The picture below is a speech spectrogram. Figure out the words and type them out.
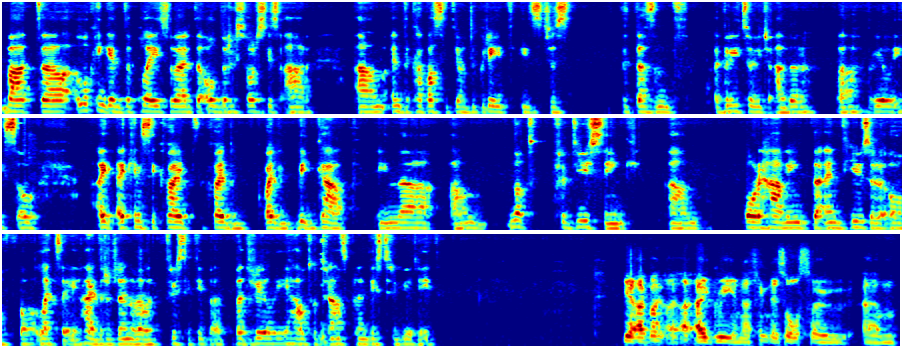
But uh, looking at the place where the, all the resources are um, and the capacity of the grid is just, it doesn't agree to each other, uh, really. So I, I, can see quite, quite, quite a big gap in uh, um, not producing um, or having the end user of, uh, let's say, hydrogen or electricity, but, but really how to transfer and distribute it. Yeah, I, I, I agree. And I think there's also um,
